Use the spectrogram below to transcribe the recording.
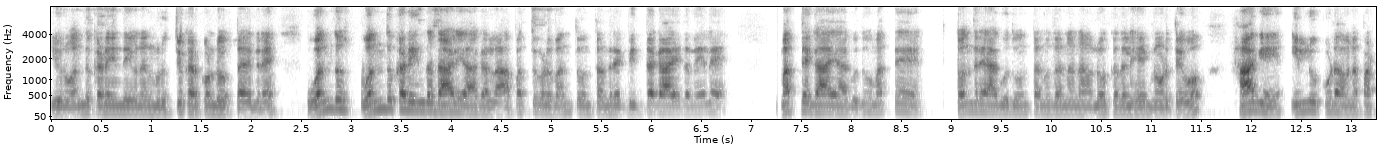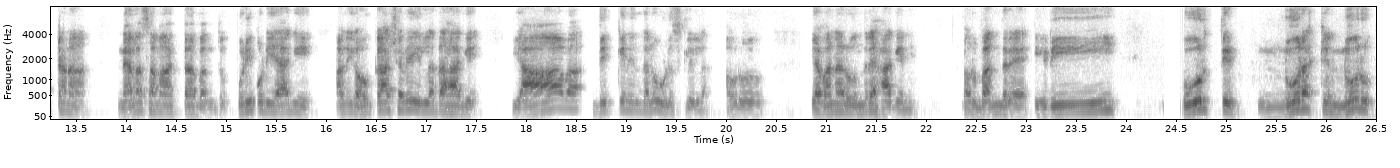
ಇವನು ಒಂದು ಕಡೆಯಿಂದ ಇವನನ್ನು ಮೃತ್ಯು ಕರ್ಕೊಂಡು ಹೋಗ್ತಾ ಇದ್ರೆ, ಒಂದು ಒಂದು ಕಡೆಯಿಂದ ದಾಳಿ ಆಗಲ್ಲ, ಆಪತ್ತುಗಳು ಬಂತು ಅಂತಂದ್ರೆ ಬಿದ್ದ ಗಾಯದ ಮೇಲೆ ಮತ್ತೆ ಗಾಯ ಆಗುದು, ಮತ್ತೆ ತೊಂದರೆ ಆಗುದು ಅಂತ ಅನ್ನೋದನ್ನ ನಾವು ಲೋಕದಲ್ಲಿ ಹೇಗ್ ನೋಡ್ತೇವೋ, ಹಾಗೆ ಇಲ್ಲೂ ಕೂಡ ಅವನ ಪಟ್ಟಣ ನೆಲಸಮ ಆಗ್ತಾ ಬಂತು. ಪುಡಿ ಪುಡಿಯಾಗಿ ಅವನಿಗೆ ಅವಕಾಶವೇ ಇಲ್ಲದ ಹಾಗೆ ಯಾವ ದಿಕ್ಕಿನಿಂದಲೂ ಉಳಿಸ್ಲಿಲ್ಲ. ಅವರು ಯವನರು ಅಂದ್ರೆ ಹಾಗೇನೆ. ಅವ್ರು ಬಂದ್ರೆ ಇಡೀ ಪೂರ್ತಿ ನೂರಕ್ಕೆ ನೂರು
